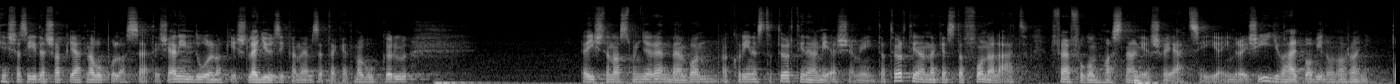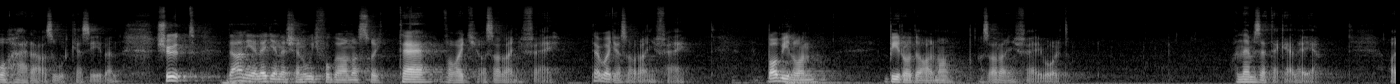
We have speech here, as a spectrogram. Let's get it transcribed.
és az édesapját, Nabopolasszát, és elindulnak, és legyőzik a nemzeteket maguk körül. De Isten azt mondja, rendben van, akkor én ezt a történelmi eseményt, a történelmnek ezt a fonalát fel fogom használni a saját céljaimra. És így vált Babilon arany pohára az Úr kezében. Sőt, Dániel egyenesen úgy fogalmaz, hogy te vagy az aranyfej. Te vagy az aranyfej. Babilon birodalma az aranyfej volt. A nemzetek eleje. A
